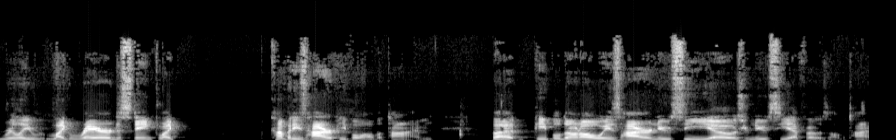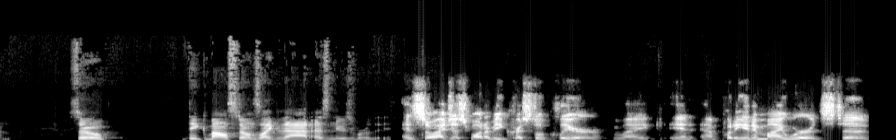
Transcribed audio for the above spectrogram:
really like rare, distinct? Like companies hire people all the time, but people don't always hire new CEOs or new CFOs all the time. So think milestones like that as newsworthy. And so I just want to be crystal clear, like in, I'm putting it in my words to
